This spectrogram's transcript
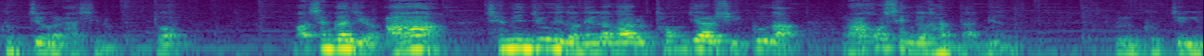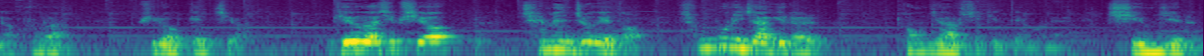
걱정을 하시는 분도 마찬가지로 아 최면 중에도 내가 나를 통제할 수 있구나 라고 생각한다면 그런 걱정이나 불안 필요 없겠죠. 기억하십시오. 최면 중에도 충분히 자기를 통제할 수 있기 때문에 심지어는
